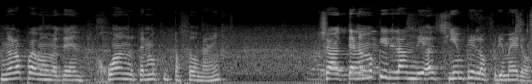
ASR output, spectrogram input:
No nos podemos meter. Juan, nos tenemos que ir para zona, ¿eh? O sea, tenemos que irlandear siempre los primeros.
